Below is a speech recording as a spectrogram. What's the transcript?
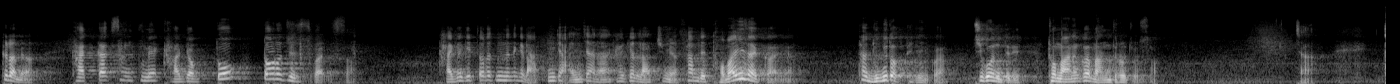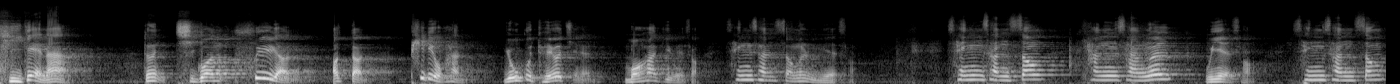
그러면 각각 상품의 가격도 떨어질 수가 있어. 가격이 떨어진다는 게 나쁜 게 아니잖아. 가격을 낮추면 사람들이 더 많이 살 거 아니야. 다 누구 덕택인 거야? 직원들이 더 많은 걸 만들어줘서. 자, 기계나 또는 직원 훈련, 어떤 필요한, 요구되어지는 뭐 하기 위해서? 생산성을 위해서. 생산성 향상을 위해서. 생산성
